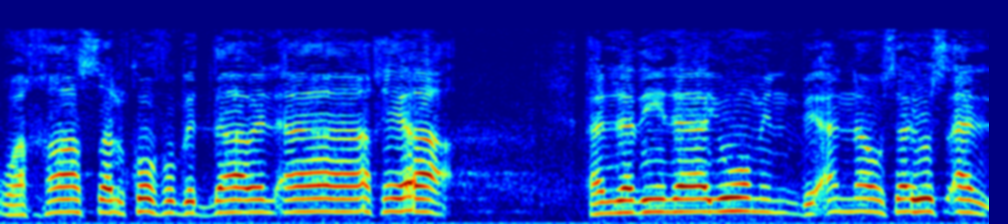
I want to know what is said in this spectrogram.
وخاصة الكفر بالدار الآخرة. الذي لا يؤمن بأنه سيسأل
